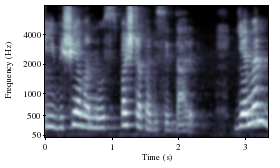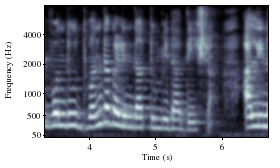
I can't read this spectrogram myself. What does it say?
ಈ ವಿಷಯವನ್ನು ಸ್ಪಷ್ಟಪಡಿಸಿದ್ದಾರೆ. ಯೆಮೆನ್ ಒಂದು ದ್ವಂದ್ವಗಳಿಂದ ತುಂಬಿದ ದೇಶ. ಅಲ್ಲಿನ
